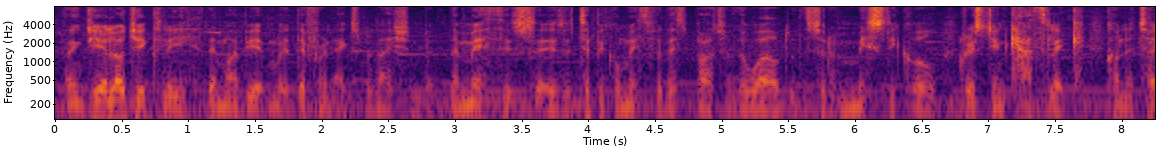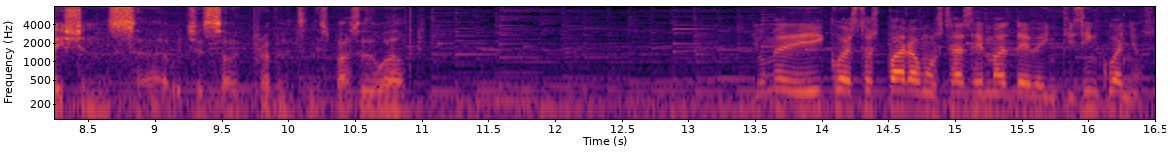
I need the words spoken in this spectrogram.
I think geologically there might be a different explanation, but the myth is, is a typical myth for this part of the world with the sort of mystical Christian Catholic connotations uh, which are so prevalent in this part of the world. Yo me dedico a estos páramos hace más de 25 años.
